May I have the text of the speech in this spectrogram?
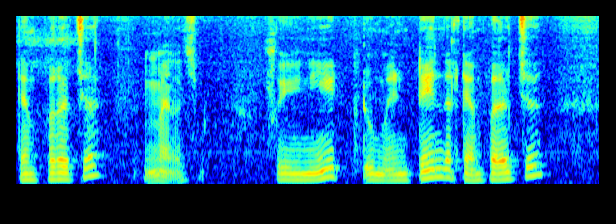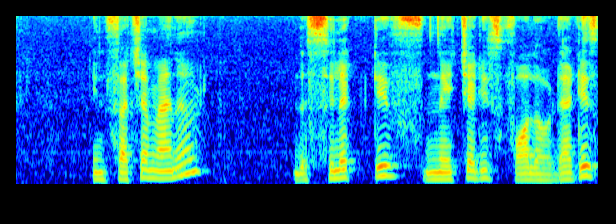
temperature management. So, you need to maintain the temperature in such a manner the selective nature is followed that is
